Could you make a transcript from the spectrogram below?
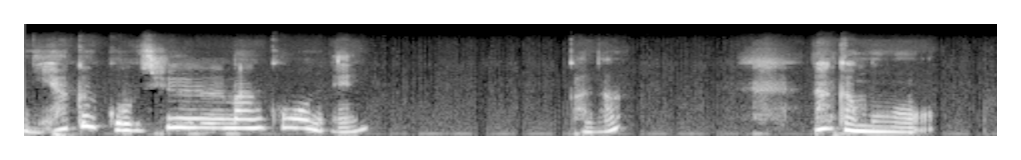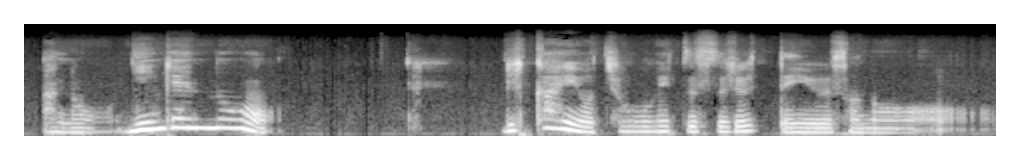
250万光年かな？なんかもうあの人間の理解を超越するっていうその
